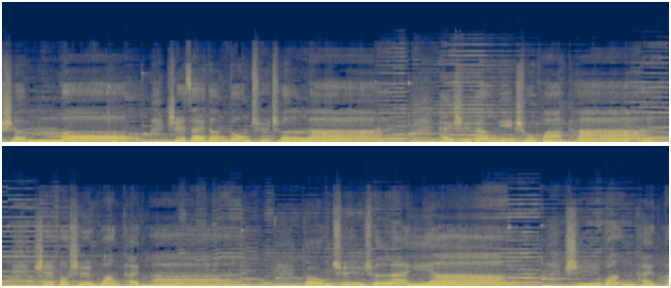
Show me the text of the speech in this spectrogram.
什么？是在等冬去春来，还是等一树花开？是否时光太快？冬去春来呀。时光太快，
